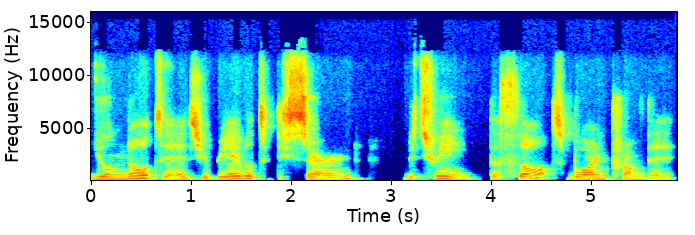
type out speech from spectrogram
you'll notice you'll be able to discern between the thoughts born from the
